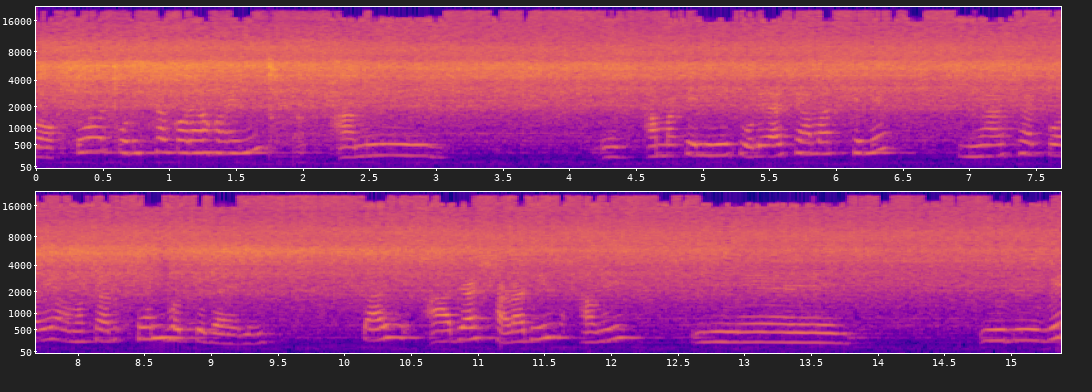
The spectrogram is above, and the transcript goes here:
রক্ত আর পরীক্ষা করা হয়নি। আমি আমাকে নিয়ে চলে আসে আমার ছেলে। নিয়ে আসার পরে আমাকে আর ফোন ধরতে দেয়নি। তাই আজ আর সারাদিন আমি ইউটিউবে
